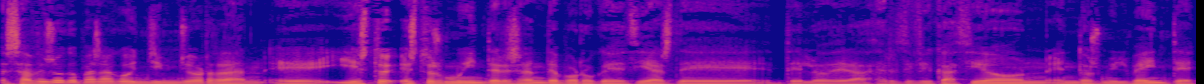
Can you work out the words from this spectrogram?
¿sabes lo que pasa con Jim Jordan? Eh, y esto, esto es muy interesante por lo que decías de, lo de la certificación en 2020.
